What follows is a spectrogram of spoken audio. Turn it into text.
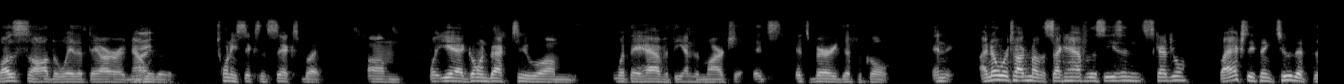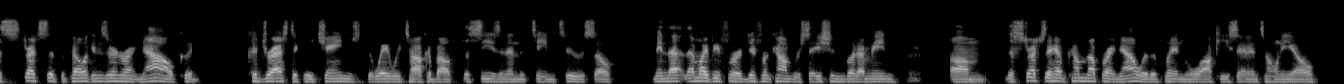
buzzsaw the way that they are right now right. with a 26 and six. But, um, but yeah, going back to um, what they have at the end of March, it's it's very difficult. And I know we're talking about the second half of the season schedule, but I actually think too that the stretch that the Pelicans are in right now could could drastically change the way we talk about the season and the team too. So, I mean that that might be for a different conversation, but I mean, um, the stretch they have coming up right now, where they're playing Milwaukee, San Antonio,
